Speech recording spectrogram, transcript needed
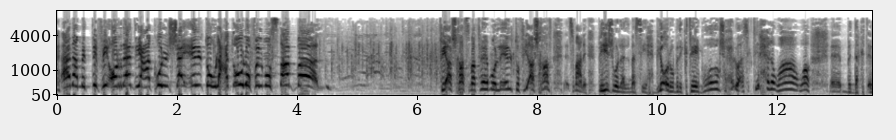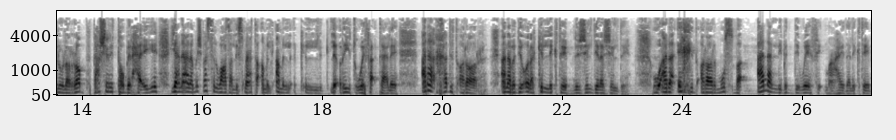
أنا متفق already على كل شيء قلته ورح تقوله في المستقبل. في أشخاص ما فهموا اللي قلته في أشخاص اسمعني بيجوا للمسيح بيقروا بالكتاب أوه شو حلو أس كتير حلو واو واو. إيه بدك تقوله للرب تعال شريط التوبة الحقيقية. يعني أنا مش بس الوعظة اللي سمعتها أم أم اللي قريته ووافقت عليه. أنا أخذت قرار أنا بدي أقرأ كل كتاب من الجلدة للجلدة وأنا أخذ قرار مسبق أنا اللي بدي وافق مع هذا الكتاب.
